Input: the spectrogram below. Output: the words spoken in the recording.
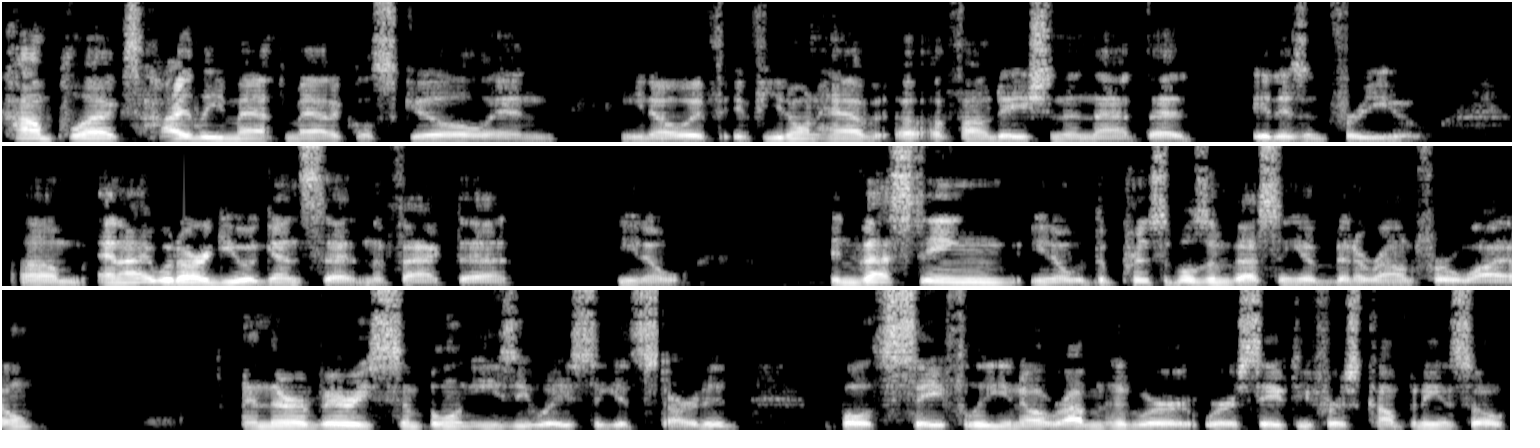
complex, highly mathematical skill. And, you know, if, if you don't have a, a foundation in that, that it isn't for you. Um, and I would argue against that in the fact that, you know, investing, you know, the principles of investing have been around for a while. And there are very simple and easy ways to get started, both safely. You know, at Robinhood, we're, we're a safety first company. And so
